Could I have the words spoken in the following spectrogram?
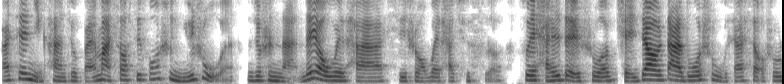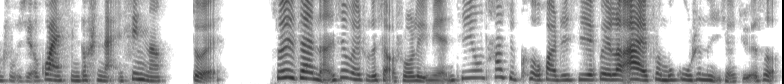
而且你看，就白马啸西风是女主文，那就是男的要为她牺牲，为她去死了。所以还是得说，谁叫大多数武侠小说主角惯性都是男性呢？对，所以在男性为主的小说里面，金庸他去刻画这些为了爱奋不顾身的女性角色，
